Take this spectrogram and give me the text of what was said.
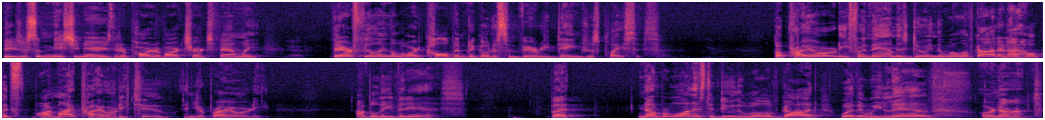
These are some missionaries that are part of our church family. They're feeling the Lord called them to go to some very dangerous places. But priority for them is doing the will of God. And I hope it's my priority too, and your priority. I believe it is. But number one is to do the will of God, whether we live or not.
